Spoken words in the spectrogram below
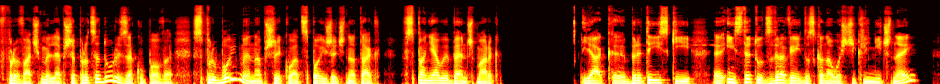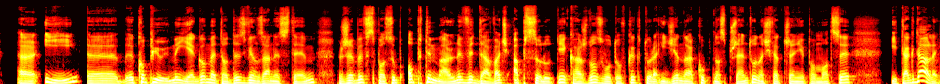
wprowadźmy lepsze procedury zakupowe. Spróbujmy na przykład spojrzeć na tak wspaniały benchmark, jak brytyjski e, Instytut Zdrowia i Doskonałości Klinicznej, e, i e, kopiujmy jego metody związane z tym, żeby w sposób optymalny wydawać absolutnie każdą złotówkę, która idzie na kupno sprzętu, na świadczenie pomocy i tak dalej.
